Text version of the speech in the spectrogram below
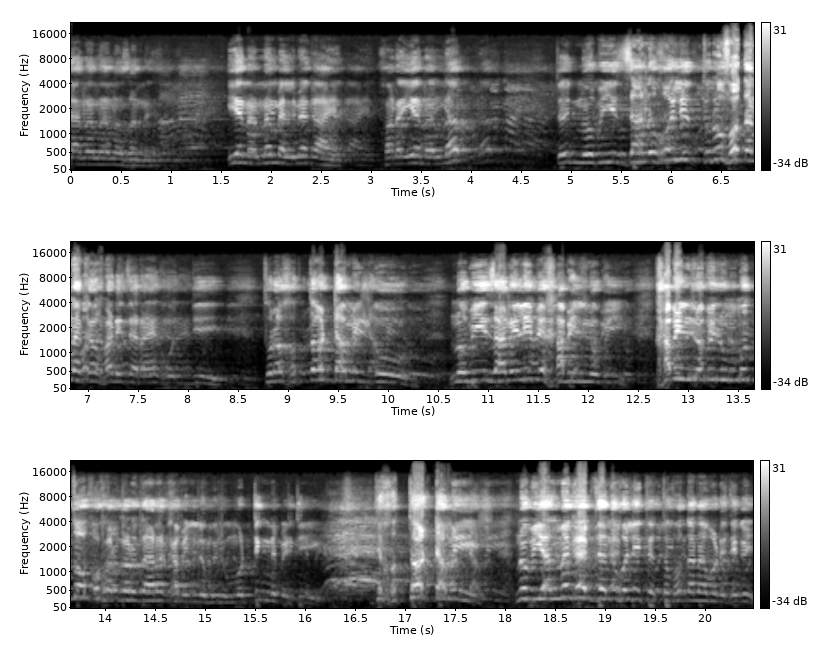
জানে না না জানে। ইয়ে নাম মেলমে গায়ে খনা ইয়ে নাম তুই নবী জানে কইলি তোর ফদানা কা ফাড়ি যারা কই তোরা সত্তর দামিস গো। নবী জানিলি বে খাবিল নবী। খাবিল নবীর উম্মত উপকার করে তারা খাবিল নবীর উম্মত ঠিক না বেটি। যে সত্তর দামিস নবী আলমে গাইব জানো কইলি তো তো ফদানা পড়ে যে কই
